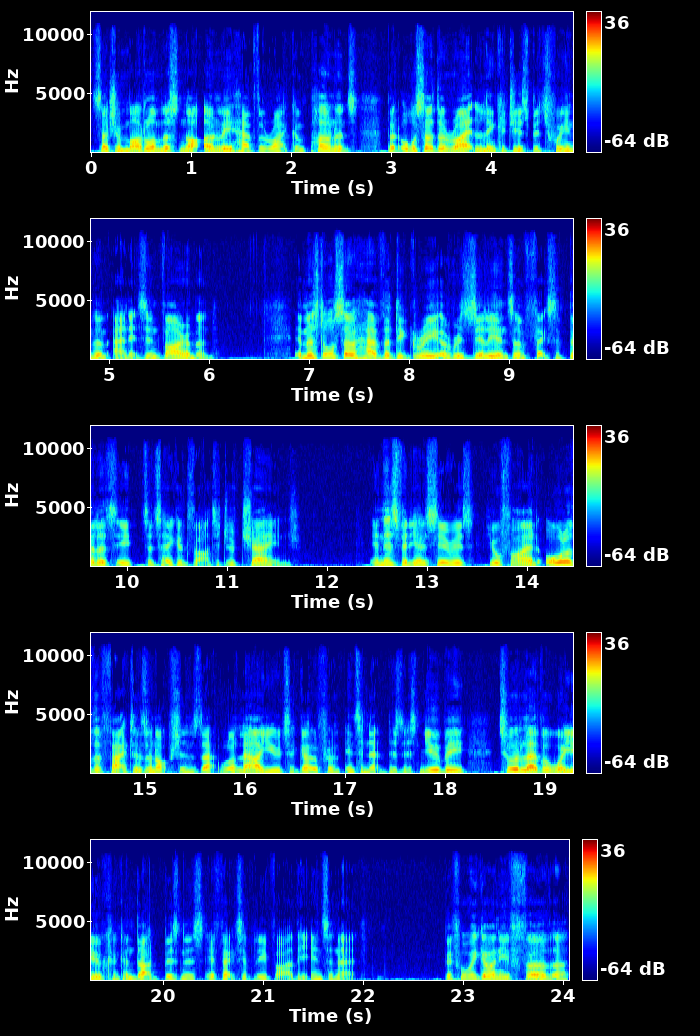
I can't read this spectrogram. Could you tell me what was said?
Such a model must not only have the right components, but also the right linkages between them and its environment. It must also have a degree of resilience and flexibility to take advantage of change. In this video series, you'll find all of the factors and options that will allow you to go from Internet Business Newbie to a level where you can conduct business effectively via the Internet. Before we go any further,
